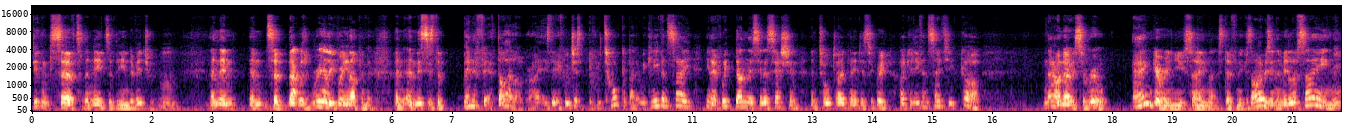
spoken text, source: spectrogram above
didn't serve to the needs of the individual. Mm. And then and so that was really bringing up in me. And and this is the benefit of dialogue, right? Is that if we just if we talk about it, we can even say, you know, if we'd done this in a session and talked openly and disagreed, I could even say to you, God, now I notice a real anger in you saying that, Stephanie, because I was in the middle of saying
